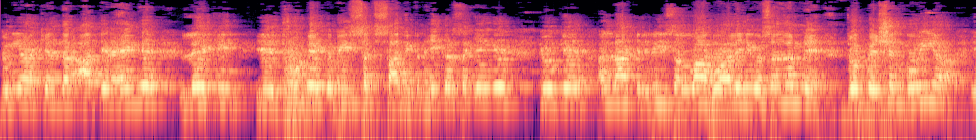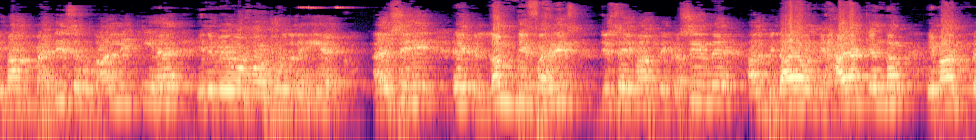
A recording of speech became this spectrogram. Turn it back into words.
دنیا کے اندر آتے رہیں گے، لیکن یہ جھوٹے کبھی سچ ثابت نہیں کر سکیں گے، کیونکہ اللہ کے نبی صلی اللہ علیہ وسلم نے جو پیشن گوئیاں امام مہدی سے متعلق کی ہیں، ان میں وہ موجود نہیں ہیں۔ ایسے ہی ایک لمبی فہرست جسے امام نے کثیر نے البدایہ و نہایہ کے اندر، امام ابن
